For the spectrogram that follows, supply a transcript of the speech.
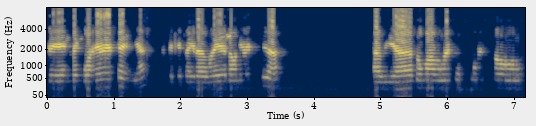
del lenguaje de señas, desde que me gradué de la universidad. Había tomado esos cursos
